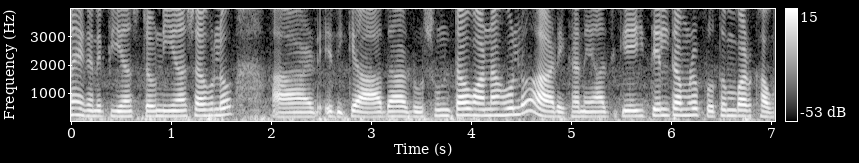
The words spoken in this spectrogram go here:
না, এখানে পেঁয়াজটাও নিয়ে আসা হলো। আর এদিকে আদা রসুনটাও আনা হলো। আর এখানে আজকে এই তেলটা আমরা প্রথমবার খাব।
